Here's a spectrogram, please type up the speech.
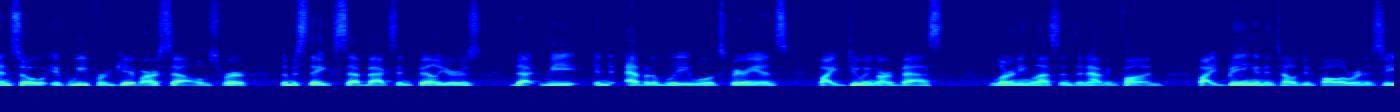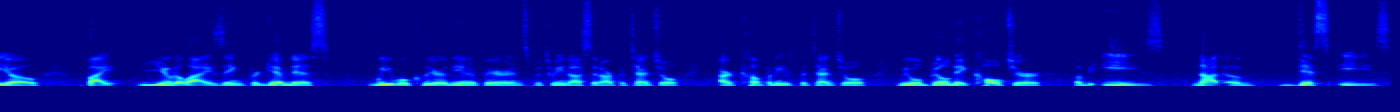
And so if we forgive ourselves for the mistakes, setbacks and failures that we inevitably will experience by doing our best, learning lessons and having fun, by being an intelligent follower and a CEO, by utilizing forgiveness, we will clear the interference between us and our potential our company's potential. We will build a culture of ease, not of dis-ease.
